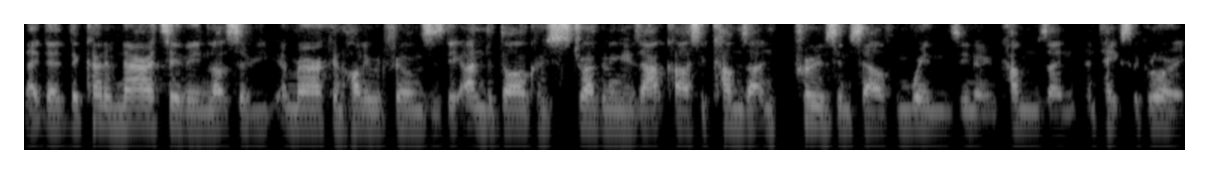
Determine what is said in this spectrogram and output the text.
like the the kind of narrative in lots of American Hollywood films is the underdog who's struggling, who's outcast, who comes out and proves himself and wins. You know, and comes and and takes the glory.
